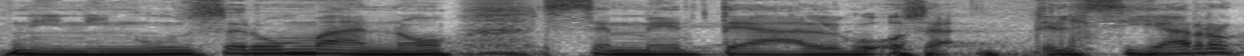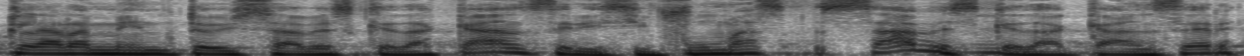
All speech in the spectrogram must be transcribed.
ni ningún ser humano se mete a algo. O sea, el cigarro claramente hoy sabes que da cáncer y si fumas sabes que da cáncer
